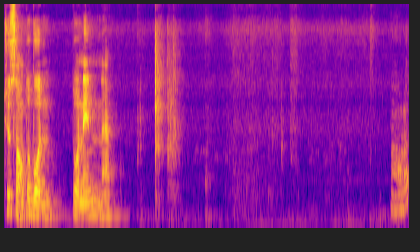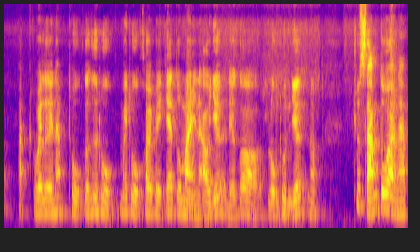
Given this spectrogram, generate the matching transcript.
ชุดสองตัวบนตัวเน้นนะครับ เอาแล้วอัดไว้เลยนะครับ ถูกก็คือถูกไม่ถูกค่อยไปแก้ตัวใหม่นะ เอาเยอะเดี๋ยวก็ลงทุนเยอะเนาะชุดสามตัวนะครับ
